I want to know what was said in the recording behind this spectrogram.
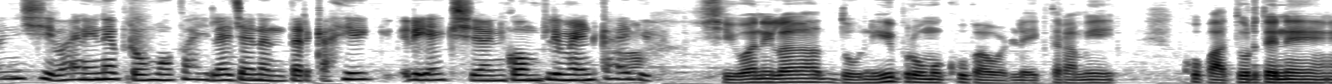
पण शिवानीने प्रोमो पाहिल्याच्या नंतर काही रिॲक्शन कॉम्प्लिमेंट काय दिलं? शिवानीला दोन्ही प्रोमो खूप आवडले. एकतर आम्ही खूप आतुरतेने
